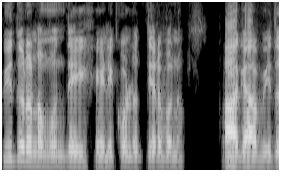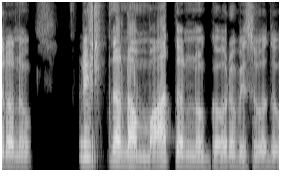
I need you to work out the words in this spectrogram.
ವಿದುರನ ಮುಂದೆ ಹೇಳಿಕೊಳ್ಳುತ್ತಿರುವನು. ಆಗ ವಿದುರನು ಕೃಷ್ಣನ ಮಾತನ್ನು ಗೌರವಿಸುವುದು,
